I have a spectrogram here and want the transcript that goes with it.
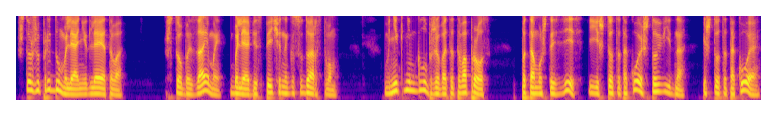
Что же придумали они для этого? Чтобы займы были обеспечены государством. Вникнем глубже в этот вопрос, Потому что здесь есть что-то такое, что видно, и что-то такое,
